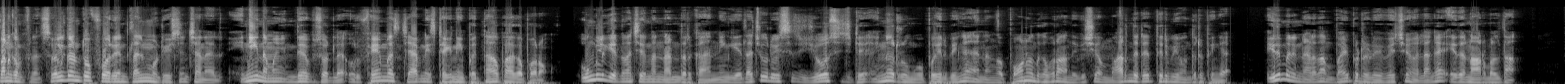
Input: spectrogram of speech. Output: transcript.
வணக்கம் friends welcome to four in Tamil motivation channel இனி நம்ம இந்த எபிசோட்ல ஒரு ஃபேமஸ் ஜாப்பனீஸ் டெக்னிக் பற்றி தான் பார்க்க போகிறோம் உங்களுக்கு எதாச்சும் இது மாதிரி நடந்திருக்கா? நீங்கள் ஏதாச்சும் ஒரு விஷயத்தை யோசிச்சுட்டு இன்னொரு ரூமுக்கு போயிருப்பீங்க. நாங்கள் அங்கே போனதுக்கப்புறம் அந்த விஷயம் மறந்துட்டு திரும்பி வந்திருப்பீங்க. இது மாதிரி நடந்தால் பயப்பட வேண்டிய விஷயம் இல்லைங்க. இது நார்மல் தான்.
